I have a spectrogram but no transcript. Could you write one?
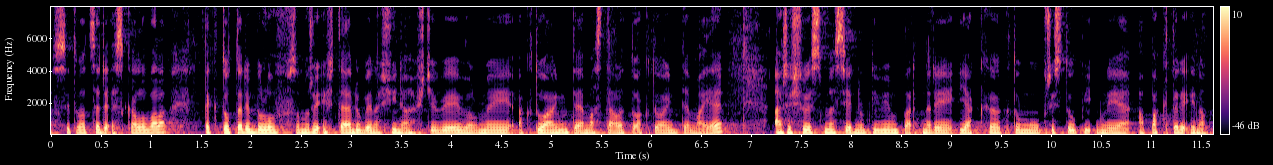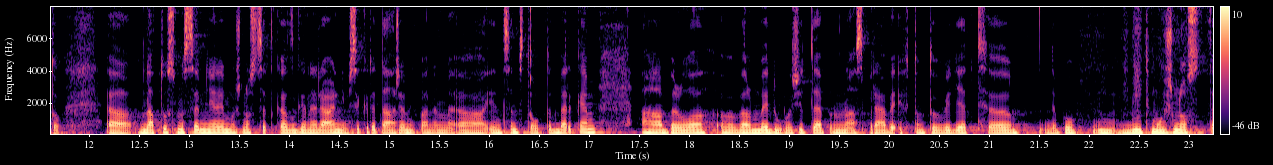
situace deeskalovala, tak to tady bylo samozřejmě i v té době naší návštěvy velmi aktuální téma, stále to aktuální téma je a řešili jsme s jednotlivými partnery, jak k tomu přistoupí Unie a pak tedy i NATO. V NATO jsme se měli možnost setkat s generálním sekretářem, panem Jensem Stoltenbergem a bylo velmi důležité pro nás právě i v tomto vidět nebo mít možnost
